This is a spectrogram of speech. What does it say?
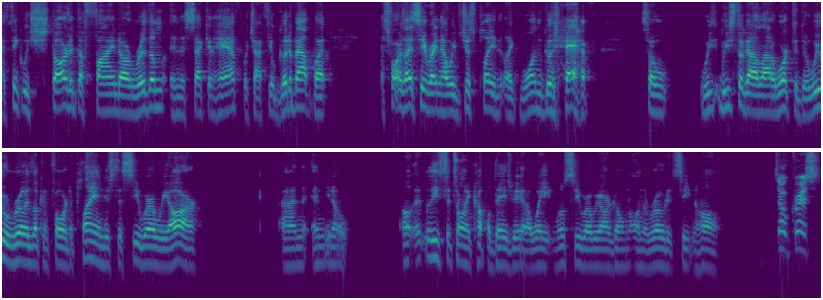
I think we started to find our rhythm in the second half, which I feel good about. But as far as I see right now, we've just played like one good half, so we we still got a lot of work to do. We were really looking forward to playing just to see where we are, and and you know, Oh, at least it's only a couple days. We got to wait, we'll see where we are going on the road at Seton Hall. So, Chris,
